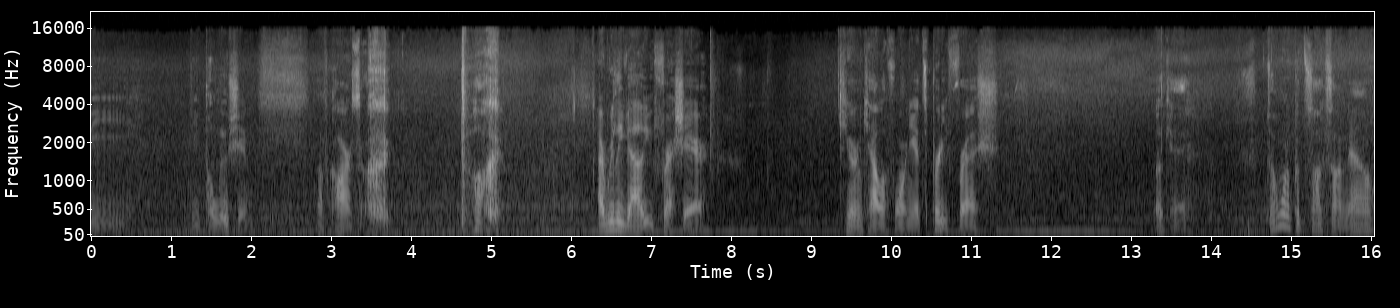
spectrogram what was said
the the pollution of cars. I really value fresh air here in California. It's pretty fresh. Okay. Do I want to put socks on now?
